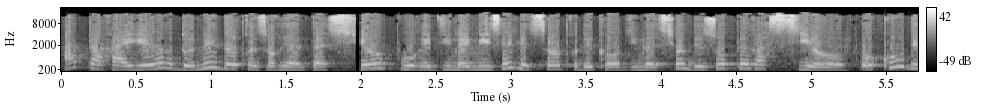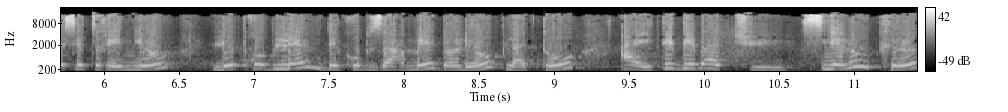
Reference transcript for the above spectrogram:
a par ailleurs donné d'autres orientations pour dynamiser le centre de coordination des opérations. Au cours de cette réunion, le problème des groupes armés dans le haut plateau a été débattu. Signalons que,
